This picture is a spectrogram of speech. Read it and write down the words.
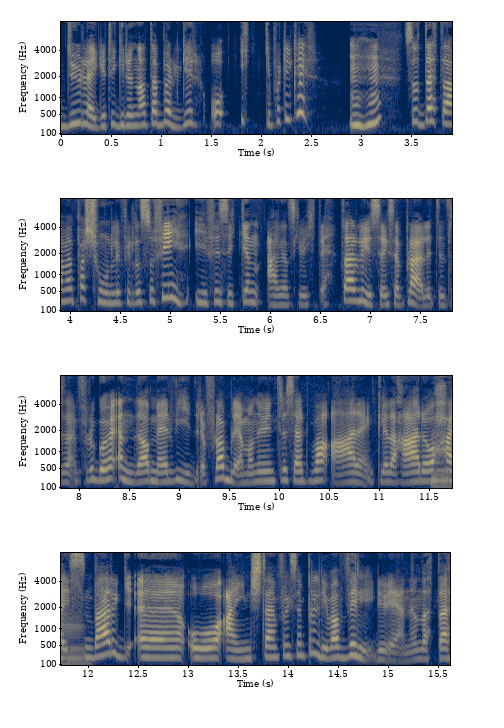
du legger til grunn at det er bølger og ikke partikler. Mhm. Så dette her med personlig filosofi i fysikken er ganske viktig. Dette lyseksempelet er jo litt interessant, for det går jo enda mer videre, for da ble man jo interessert hva er egentlig det her? Og Heisenberg eh, og Einstein for eksempel, de var veldig uenige om dette.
